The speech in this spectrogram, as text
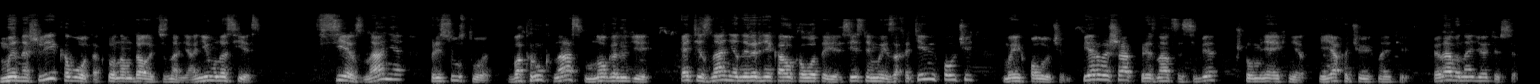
Мы нашли кого-то, кто нам дал эти знания, они у нас есть. Все знания присутствуют. Вокруг нас много людей. Эти знания наверняка у кого-то есть. Если мы захотим их получить, мы их получим. Первый шаг – признаться себе, что у меня их нет, и я хочу их найти. Тогда вы найдете все.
